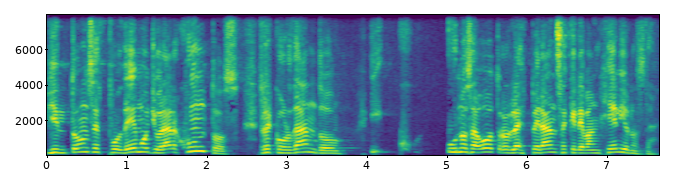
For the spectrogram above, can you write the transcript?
Y entonces podemos llorar juntos, recordando unos a otros la esperanza que el Evangelio nos da.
